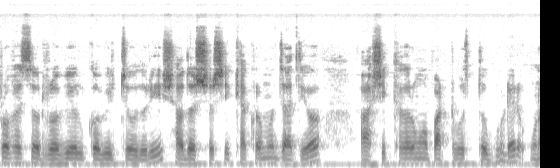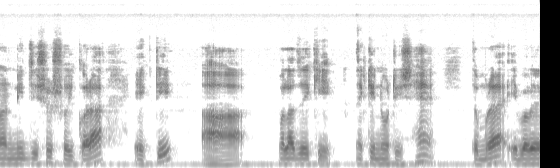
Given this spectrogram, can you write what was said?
প্রফেসর রবিউল কবির চৌধুরী সদস্য শিক্ষাক্রম জাতীয় শিক্ষাক্রম পাঠ্যপুস্তক বোর্ডের ওনার নিজস্ব সই করা একটি বলা যায় কি? একটি নোটিশ হ্যাঁ? তোমরা এভাবে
